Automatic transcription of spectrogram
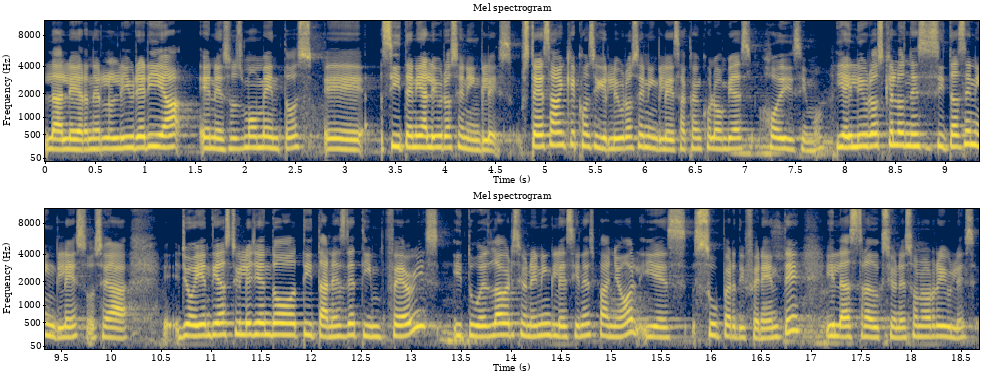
la Lerner, la librería, en esos momentos eh, sí tenía libros en inglés. Ustedes saben que conseguir libros en inglés acá en Colombia es jodísimo. Y hay libros que los necesitas en inglés. O sea, eh, yo hoy en día estoy leyendo Titanes de Tim Ferriss y tú ves la versión en inglés y en español y es súper diferente y las traducciones son horribles.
